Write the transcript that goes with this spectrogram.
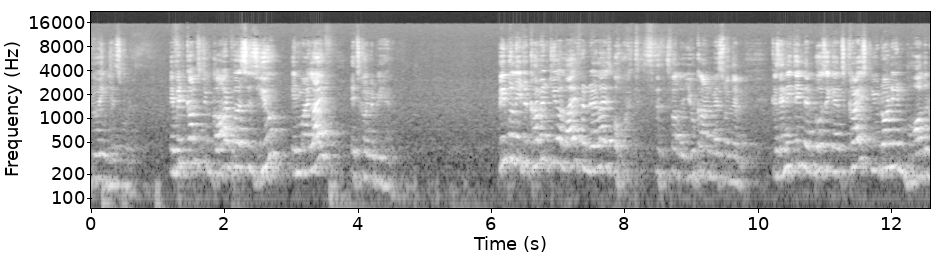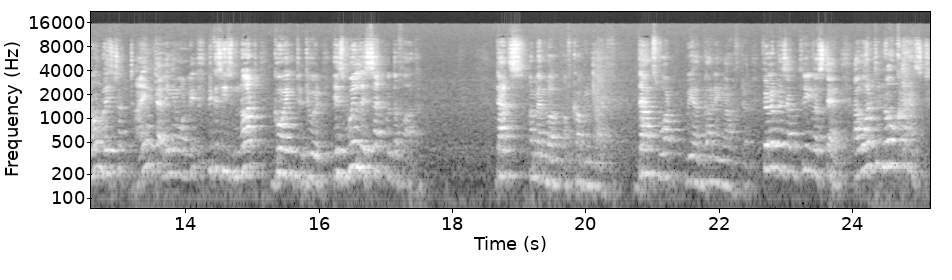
doing His will. If it comes to God versus you in my life, it's going to be Him. People need to come into your life and realize, oh, this, this fellow, you can't mess with him. Because anything that goes against Christ, you don't even bother. Don't waste your time telling him only because he's not going to do it. His will is set with the Father. That's a member of covenant life. That's what we are gunning after. Philippians chapter 3, verse 10. I want to know Christ.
